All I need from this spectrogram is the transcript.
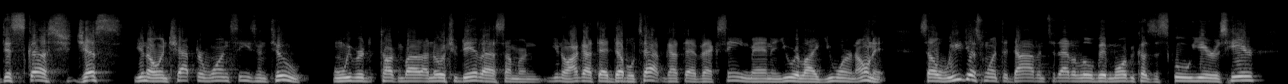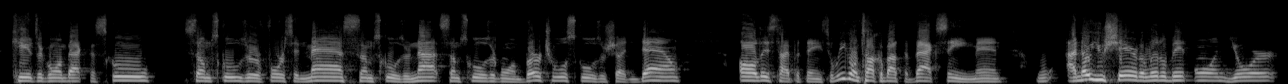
discussed just you know in chapter one, season two, when we were talking about I know what you did last summer, and you know I got that double tap, got that vaccine, man, and you were like you weren't on it. So we just want to dive into that a little bit more because the school year is here. Kids are going back to school. Some schools are forcing masks, some schools are not. Some schools are going virtual. Schools are shutting down. All this type of thing. So we're gonna talk about the vaccine, man. I know you shared a little bit on your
